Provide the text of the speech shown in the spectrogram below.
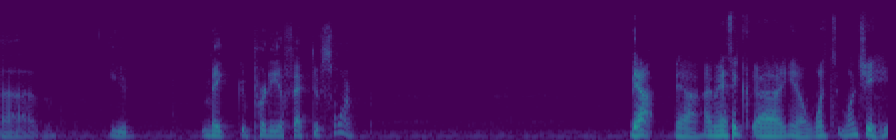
Um, you'd make a pretty effective swarm. yeah, yeah. I mean, I think uh, you know once once you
